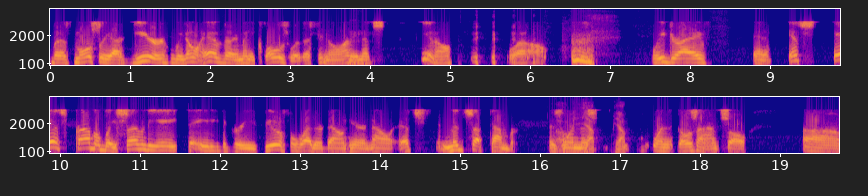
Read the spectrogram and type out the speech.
but it's mostly our gear. We don't have very many clothes with us, you know. I mean, mm-hmm. it's, you know, well, we drive, and it's it's probably 78 to 80 degrees. Beautiful weather down here now. It's mid September is oh, when this yep, yep. when it goes on. So, uh,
